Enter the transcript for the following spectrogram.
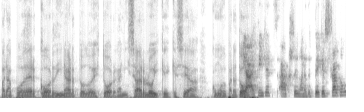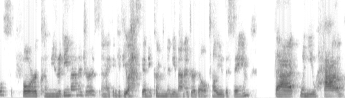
para poder coordinar todo esto, organizarlo y que, que sea cómodo para todos? Yeah, I think it's actually one of the biggest struggles for community managers. And I think if you ask any community manager, they'll tell you the same that when you have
